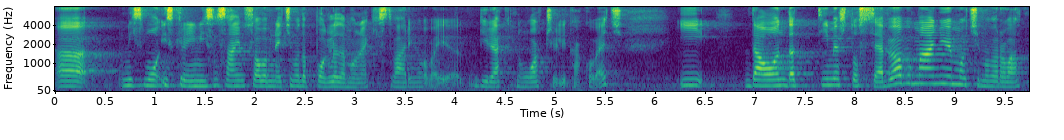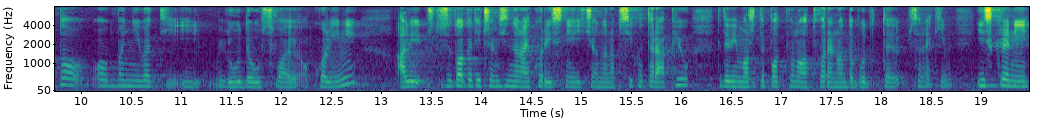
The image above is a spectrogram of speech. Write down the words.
uh, nismo iskreni ni sa samim sobom, nećemo da pogledamo neke stvari ovaj, direktno u oči ili kako već. I da onda time što sebe obmanjujemo ćemo verovatno obmanjivati i ljude u svojoj okolini, ali što se toga tiče mislim da najkorisnije ići onda na psihoterapiju gde vi možete potpuno otvoreno da budete sa nekim iskreni,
